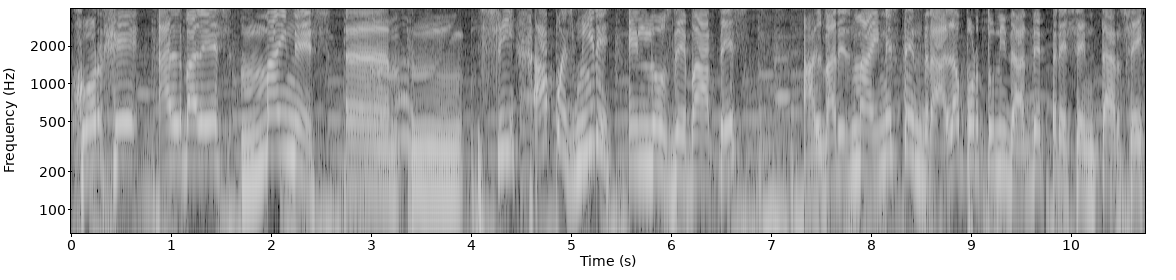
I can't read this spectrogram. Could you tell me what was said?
Jorge Álvarez Maínez. Em, mm, sí, ah, pues mire, en los debates Álvarez Maínez tendrá la oportunidad de presentarse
